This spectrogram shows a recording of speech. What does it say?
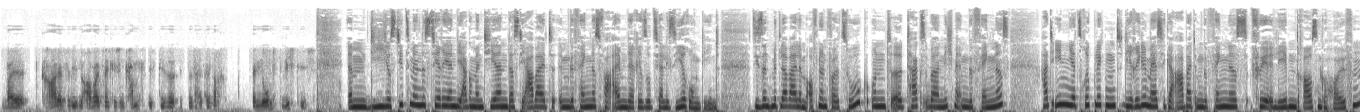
weil gerade für diesen arbeitsrechtlichen Kampf ist diese, ist das halt einfach enormst wichtig. Ähm, die Justizministerien, die argumentieren, dass die Arbeit im Gefängnis vor allem der Resozialisierung dient. Sie sind mittlerweile im offenen Vollzug und äh, tagsüber nicht mehr im Gefängnis. Hat Ihnen jetzt rückblickend die regelmäßige Arbeit im Gefängnis für Ihr Leben draußen geholfen?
